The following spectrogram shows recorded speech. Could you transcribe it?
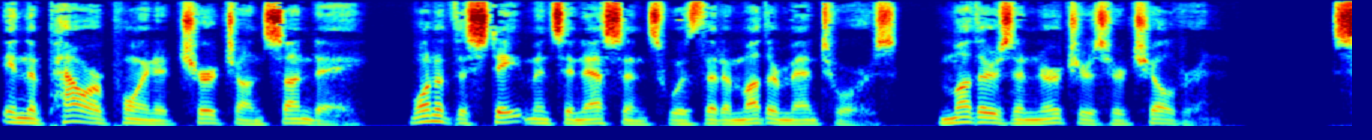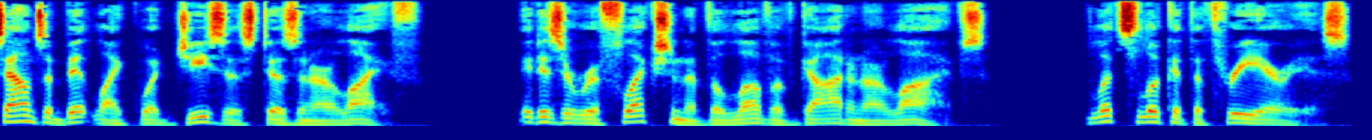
In the PowerPoint at church on Sunday, one of the statements in essence was that a mother mentors, mothers, and nurtures her children. Sounds a bit like what Jesus does in our life. It is a reflection of the love of God in our lives. Let's look at the three areas.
